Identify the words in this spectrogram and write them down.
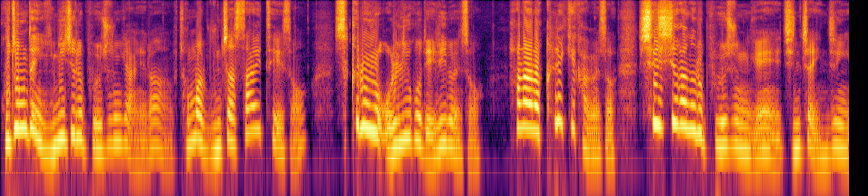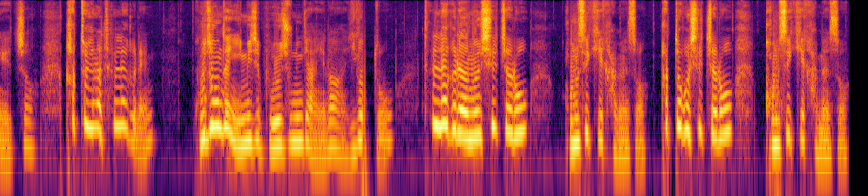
고정된 이미지를 보여주는 게 아니라 정말 문자 사이트에서 스크롤을 올리고 내리면서 하나하나 클릭해 가면서 실시간으로 보여주는 게 진짜 인증이겠죠. 카톡이나 텔레그램 고정된 이미지 보여주는 게 아니라 이것도 텔레그램을 실제로 검색해 가면서 카톡을 실제로 검색해 가면서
